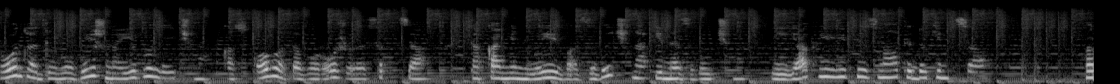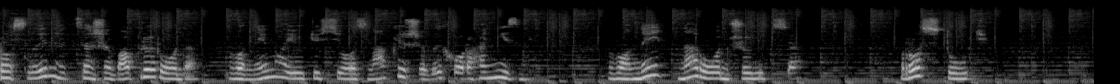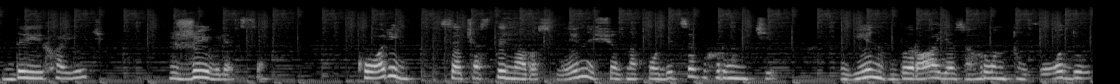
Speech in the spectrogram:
Природа дивовижна і велична, казково заворожує серця, така мінлива, звична і незвична. І як її пізнати до кінця? Рослини це жива природа. Вони мають усі ознаки живих організмів. Вони народжуються, ростуть, дихають, живляться. Корінь це частина рослини, що знаходиться в ґрунті. Він вбирає з ґрунту воду,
